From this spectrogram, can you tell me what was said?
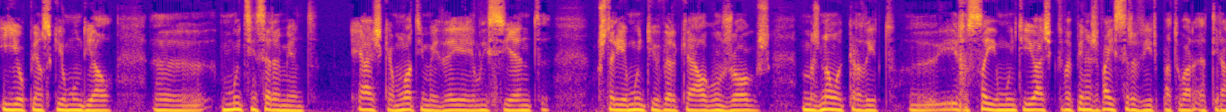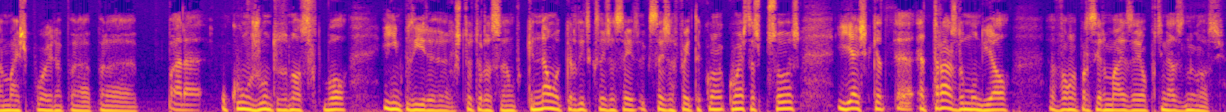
e eu penso que o Mundial, uh, muito sinceramente, eu acho que é uma ótima ideia, é aliciante. Gostaria muito de ver cá alguns jogos, mas não acredito uh, e receio muito. E eu acho que apenas vai servir para atuar, a tirar mais poeira para, para, para o conjunto do nosso futebol e impedir a reestruturação, porque não acredito que seja, que seja feita com, com estas pessoas. E acho que a, a, atrás do Mundial vão aparecer mais é, oportunidades de negócio.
